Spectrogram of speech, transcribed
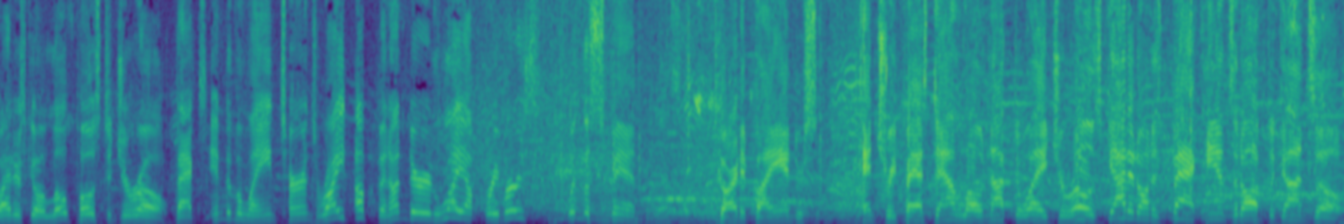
Spiders go low post to Geriot. Backs into the lane, turns right up and under, layup reverse with the spin. Guarded by Anderson. Entry pass down low, knocked away. Geriot's got it on his back, hands it off to Gonzo.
